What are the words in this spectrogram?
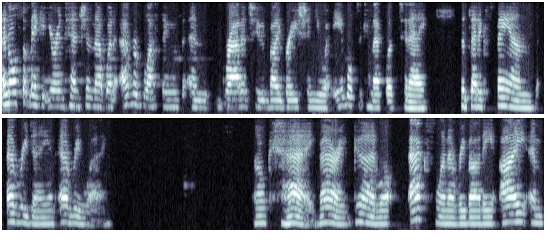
And also make it your intention that whatever blessings and gratitude vibration you are able to connect with today that that expands every day in every way. Okay very good. Well excellent everybody. I am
